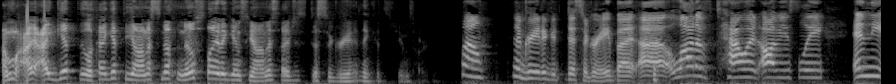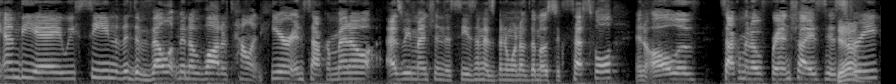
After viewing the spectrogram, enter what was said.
I'm, I, I get the look. I get the honest. Nothing, no slight against Giannis. I just disagree. I think it's James Harden. Well, agree to disagree, but uh, a lot of talent, obviously, in the NBA. We've seen the development of a lot of talent here in Sacramento. As we mentioned, this season has been one of the most successful in all of Sacramento franchise history.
